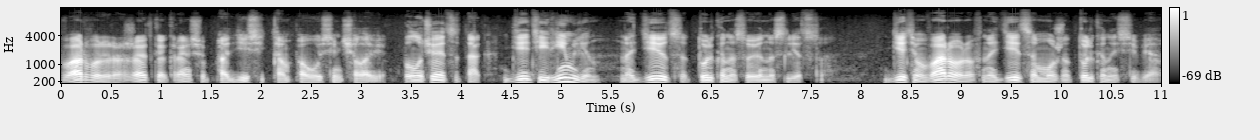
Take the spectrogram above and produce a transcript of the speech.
варвары рожают, как раньше, по 10, там, по 8 человек. Получается так, дети римлян надеются только на свое наследство. Детям варваров надеяться можно только на себя.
